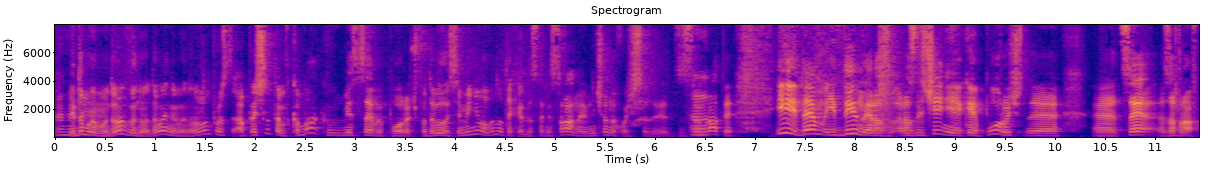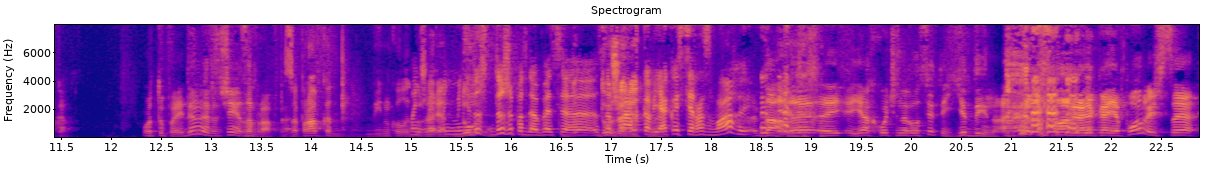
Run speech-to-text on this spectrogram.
І думаємо, давай вино, давай не вино. Ну просто, а пішли там в кабак місцевий поруч, подивилися меню, воно таке достатньо сране, нічого не хочеться звідси Мгм. брати. І йдемо, єдине роз, розвлечення, яке поруч, е, е, це заправка. От тупо єдине розвлечення заправка. Заправка інколи Мені, дуже ряд. мені дуже, дуже подобається Ду- дуже заправка в якості розваги. Да, але е, я хочу наголосити, єдина розвага, яка є поруч, це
